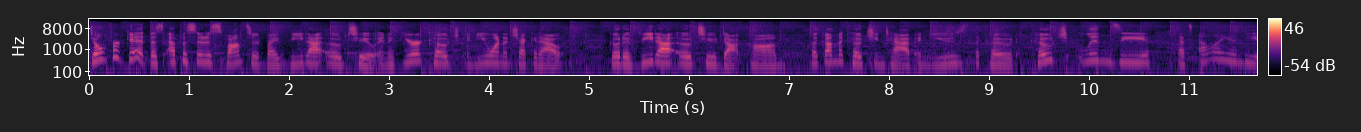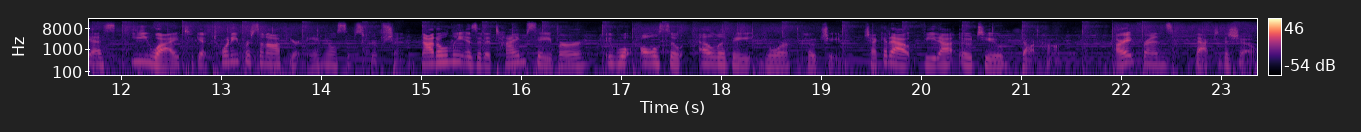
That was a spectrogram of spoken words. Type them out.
don't forget this episode is sponsored by V.O2. And if you're a coach and you want to check it out, go to V.O2.com, click on the coaching tab, and use the code Coach Lindsey, that's L I N D S E Y, to get 20% off your annual subscription. Not only is it a time saver, it will also elevate your coaching. Check it out, V.O2.com. All right, friends, back to the show.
